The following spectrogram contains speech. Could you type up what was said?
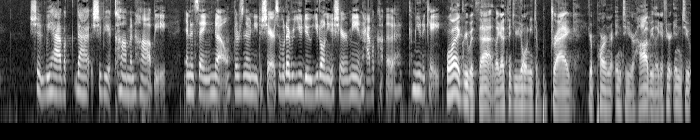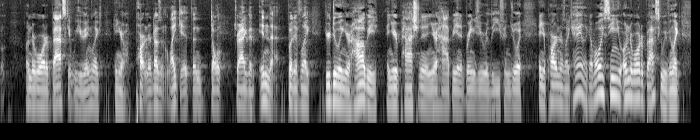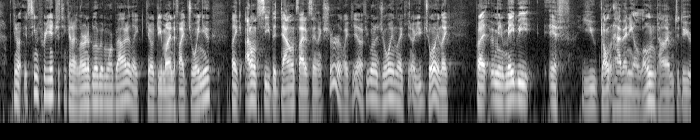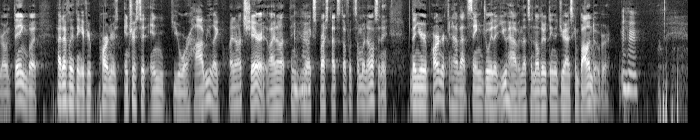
should we have a, that should be a common hobby? And it's saying no, there's no need to share. So whatever you do, you don't need to share me and have a uh, communicate. Well, I agree with that. Like, I think you don't need to drag your partner into your hobby. Like, if you're into underwater basket weaving, like, and your partner doesn't like it, then don't drag them in that. But if like you're doing your hobby and you're passionate and you're happy and it brings you relief and joy, and your partner's like, hey, like I've always seen you underwater basket weaving, like, you know, it seems pretty interesting. Can I learn a little bit more about it? Like, you know, do you mind if I join you? Like, I don't see the downside of saying like, sure, like, yeah, if you want to join, like, you know, you join, like, but I mean, maybe if you don't have any alone time to do your own thing, but I definitely think if your partner's interested in your hobby, like why not share it? Why not think, you know mm-hmm. express that stuff with someone else, and then your partner can have that same joy that you have, and that's another thing that you guys can bond over. Mm-hmm.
